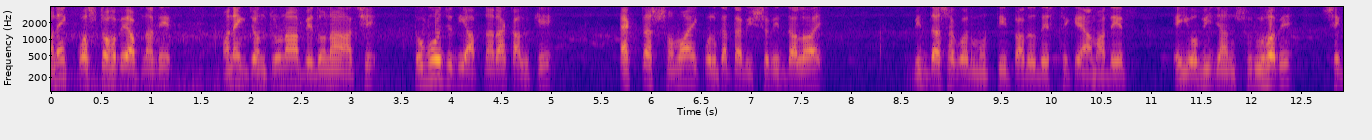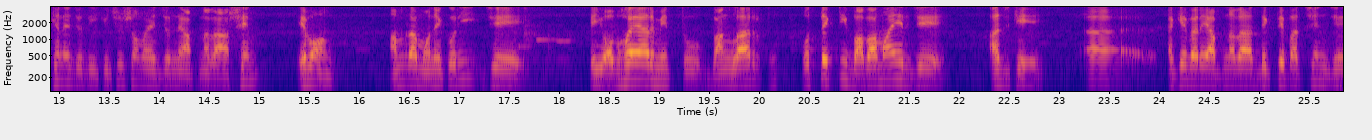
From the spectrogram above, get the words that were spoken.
অনেক কষ্ট হবে আপনাদের, অনেক যন্ত্রণা, বেদনা আছে। তবুও যদি আপনারা কালকে একটার সময় কলকাতা বিশ্ববিদ্যালয় বিদ্যাসাগর মূর্তির পাদদেশ থেকে আমাদের এই অভিযান শুরু হবে, সেখানে যদি কিছু সময়ের জন্য আপনারা আসেন এবং আমরা মনে করি যে এই অভয়ার মৃত্যু, বাংলার প্রত্যেকটি বাবা মায়ের যে আজকে একেবারে আপনারা দেখতে পাচ্ছেন যে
